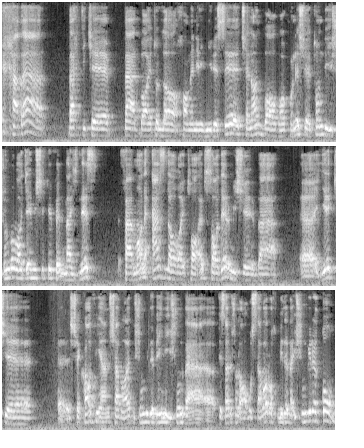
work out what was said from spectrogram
خبر وقتی که بعد با آیت الله خامنه ای میرسه چنان با واکنش تند ایشون مواجه میشه که فی مجلس فرمان عزل آقای طائب صادر میشه و یک شکافی هم شواهد نشون میده بین ایشون و پسرشون آقا مصطفی رخ میده و ایشون میره قم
